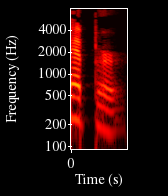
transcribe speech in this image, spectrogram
pepper.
